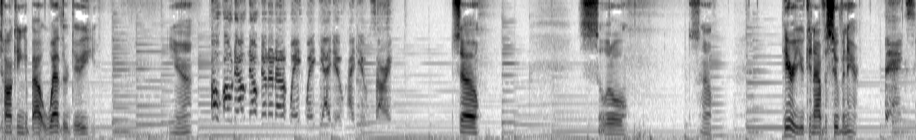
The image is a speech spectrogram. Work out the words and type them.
talking about weather, do you? Yeah. Oh, oh, no, no, no, no, no. Wait, wait. Yeah, I do. I do. Sorry. So it's a little so here you can have a souvenir. Thanks.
